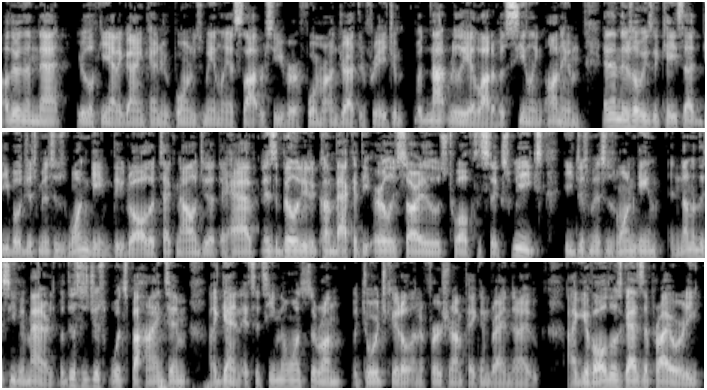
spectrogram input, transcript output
other than that, you're looking at a guy in Kendrick Bourne who's mainly a slot receiver, a former undrafted free agent, but not really a lot of a ceiling on him. And then there's always the case that Deebo just misses one game due to all the technology that they have, his ability to come back at the early start of those 12 to 6 weeks. He just misses one game, and none of this even matters. But this is just what's behind him. Again, it's a team that wants to run with George Kittle and a first round pick and Brandon Aiyuk. I give all those guys the priority.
